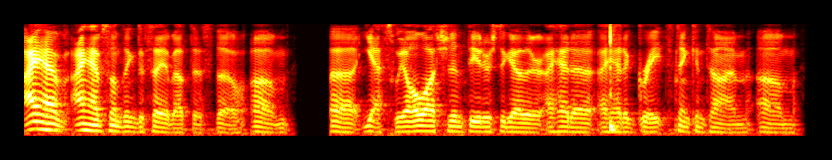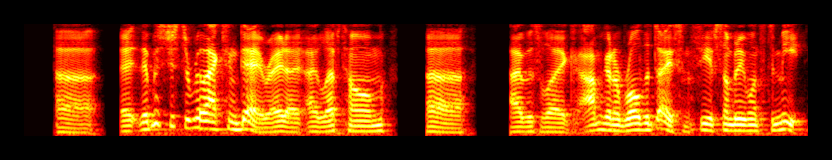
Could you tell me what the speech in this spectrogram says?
I have I have something to say about this though. Um uh yes, we all watched it in theaters together. I had a I had a great stinking time. Um uh it, it was just a relaxing day, right? I, I left home uh I was like, I'm gonna roll the dice and see if somebody wants to meet,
